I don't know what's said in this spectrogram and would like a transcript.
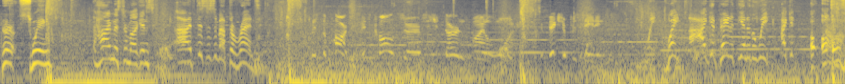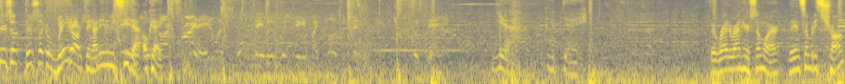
no, no, swing. Hi, Mr. Muggins. Uh, if this is about the rent, Mr. Parker, it's called serves. It's your third and final warning. Eviction proceedings. Wait, wait. I I get paid at the end of the week. I can. Oh, oh, oh, there's a there's like a radar thing. I didn't even see that. Okay. On Friday, unless full payment is received by close of business. Good day. Yeah. Good day. They're right around here somewhere. They in somebody's trunk?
